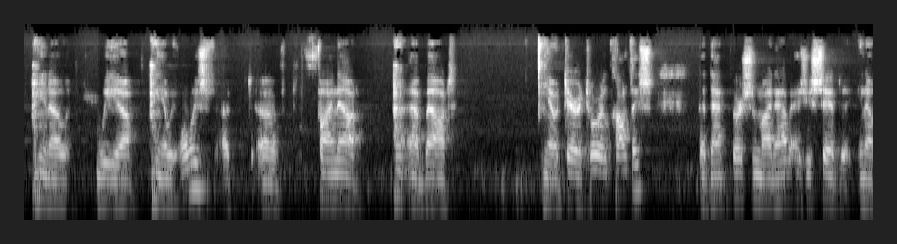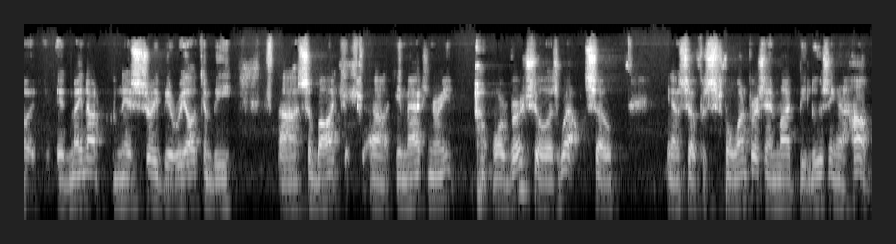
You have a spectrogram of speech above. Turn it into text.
you know, we uh, you know we always uh, uh, find out about you know territorial conflicts that that person might have. As you said, you know, it, may not necessarily be real. It can be uh, symbolic, uh, imaginary, or virtual as well. So, You know, so for, for one person, it might be losing a home.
